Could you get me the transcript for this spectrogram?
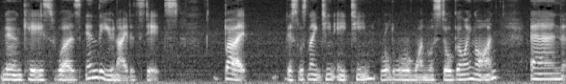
known case was in the United States, but this was 1918. World War One was still going on, and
